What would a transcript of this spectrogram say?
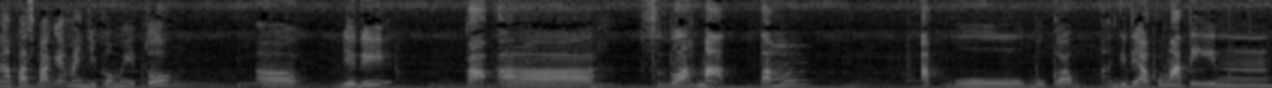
Nah, pas pakai Magicom itu eh, jadi ka, eh, setelah mateng aku buka jadi aku matiin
